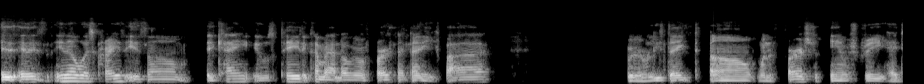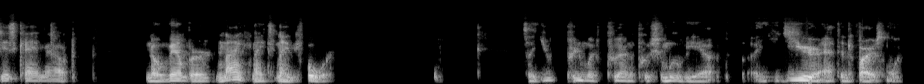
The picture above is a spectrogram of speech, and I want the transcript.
it, it's you know what's crazy is um it came it was paid to come out November first, nineteen eighty five. The release date, um, when the first Elm Street had just came out November 9th, nineteen ninety four. So you pretty much put on to push a movie out a year after the first one.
